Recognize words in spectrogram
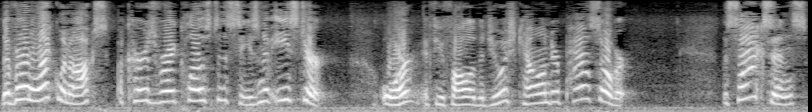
The vernal equinox occurs very close to the season of Easter, or, if you follow the Jewish calendar, Passover. The Saxons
